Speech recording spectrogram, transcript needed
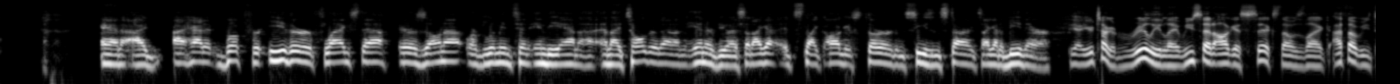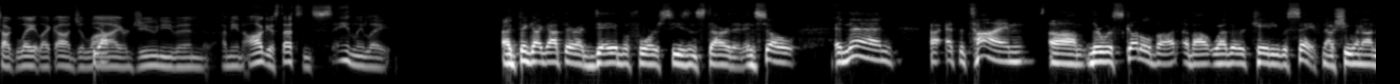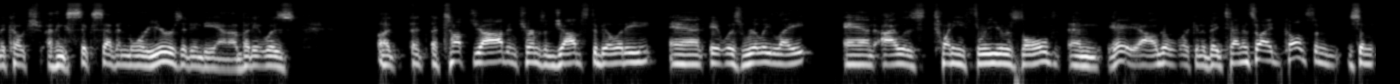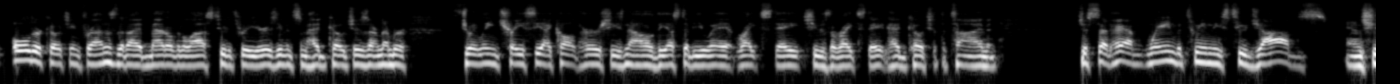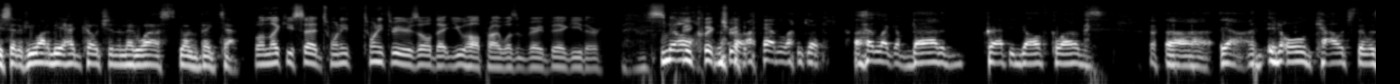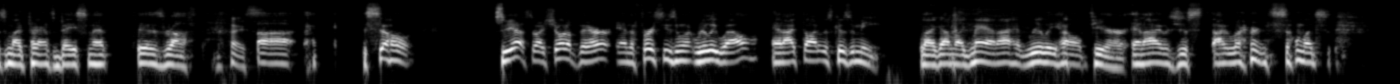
and I I had it booked for either Flagstaff, Arizona, or Bloomington, Indiana. And I told her that on the interview. I said I got it's like August third and season starts. I got to be there. Yeah, you're talking really late. When you said August sixth, I was like, I thought when you talked late, like oh July yep. or June even. I mean August, that's insanely late. I think I got there a day before season started, and so and then. Uh, at the time, um, there was scuttlebutt about whether Katie was safe. Now she went on to coach, I think, six, seven more years at Indiana, but it was a, a, a tough job in terms of job stability, and it was really late and I was 23 years old, and hey, I'll go work in the Big Ten. And so I'd called some some older coaching friends that I had met over the last two to three years, even some head coaches. I remember Joylene Tracy. I called her. She's now the SWA at Wright State. She was the Wright State head coach at the time, and just said, "Hey, I'm weighing between these two jobs." And she said, if you want to be a head coach in the Midwest, go to the Big Ten. Well, and like you said, 20, 23 years old, that U-Haul probably wasn't very big either. no, quick trip. No, I had like a, I had like a bad, crappy golf clubs. uh, yeah, an old couch that was in my parents' basement. It was rough. Nice. Uh, so, so yeah, so I showed up there, and the first season went really well, and I thought it was because of me. Like I'm like, man, I have really helped here, and I was just, I learned so much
